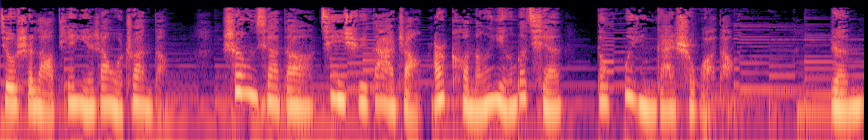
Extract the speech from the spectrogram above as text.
就是老天爷让我赚的。剩下的继续大涨，而可能赢的钱都不应该是我的。人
